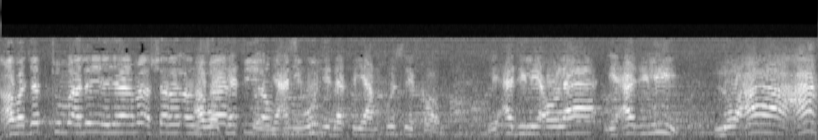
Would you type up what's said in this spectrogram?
أوجدتم علي يا معشر الأنصار في أنفسكم يعني وجد في أنفسكم لأجل علاء لأجل لعاعة.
